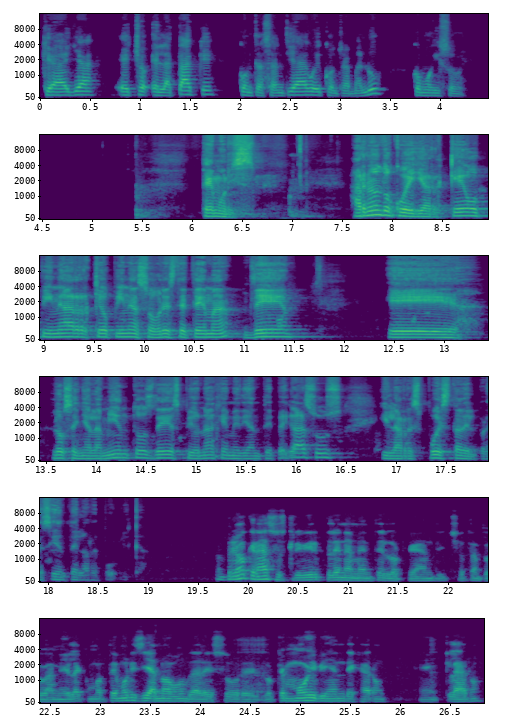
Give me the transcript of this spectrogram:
que haya hecho el ataque contra Santiago y contra Malú como hizo hoy. Temoris. Arnoldo Cuellar, ¿qué opinar, qué opinas sobre este tema de eh, los señalamientos de espionaje mediante Pegasus y la respuesta del presidente de la República. Primero que nada, suscribir plenamente lo que han dicho tanto Daniela como Temoris. Ya no abundaré sobre lo que muy bien dejaron claro,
